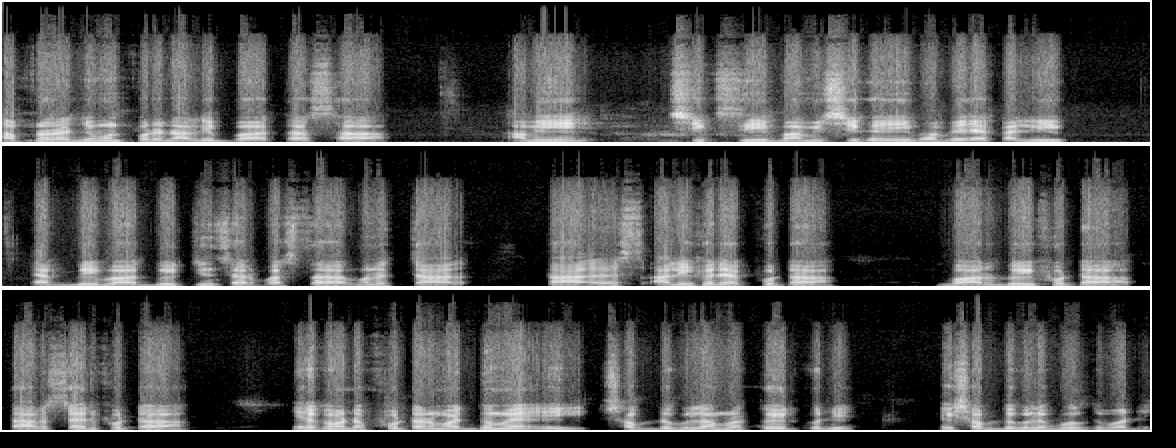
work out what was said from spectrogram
আপনারা যেমন পড়েন আলিফ বা তাসা আমি শিখছি বা আমি শিখাই এইভাবে এক আলিফ এক, দুই বা দুই, তিন, চার পাঁচটা মানে চার আলিফের এক ফোঁটা, বার, দুই ফোঁটা, তার চার ফোঁটা, এরকম একটা ফোঁটার মাধ্যমে এই শব্দগুলো আমরা তৈরি করি, এই শব্দগুলো বলতে পারি।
